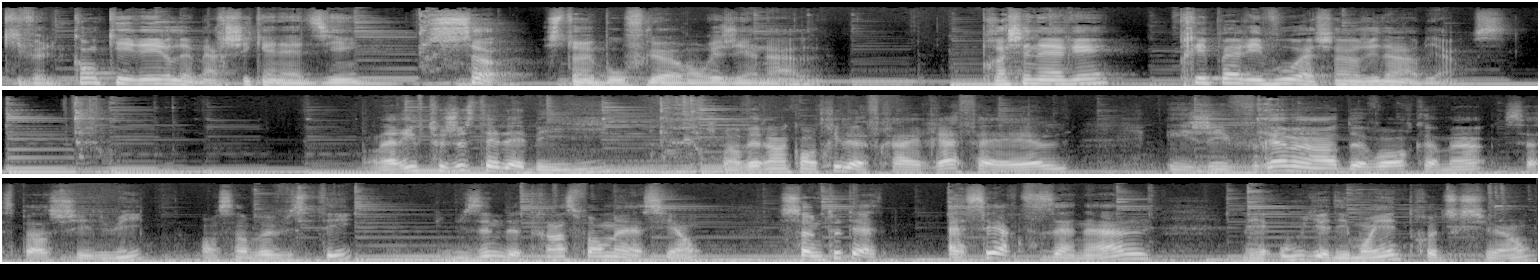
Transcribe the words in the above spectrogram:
qui veulent conquérir le marché canadien. Ça, c'est un beau fleuron régional. Prochain arrêt, préparez-vous à changer d'ambiance. On arrive tout juste à l'abbaye. Je m'en vais rencontrer le frère Raphaël et j'ai vraiment hâte de voir comment ça se passe chez lui. On s'en va visiter une usine de transformation, somme toute assez artisanale, mais où il y a des moyens de production.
